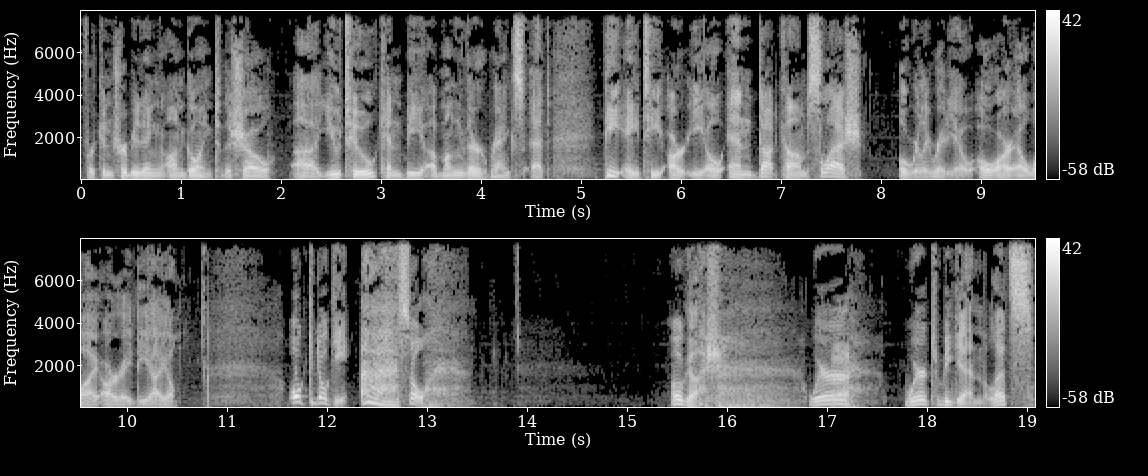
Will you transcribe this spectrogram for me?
for contributing ongoing to the show. Uh, you too can be among their ranks at p-a-t-r-e-o-n dot com slash O'Reilly Radio, O-R-L-Y-R-A-D-I-O. Okie dokie. So, oh gosh, where Yeah. where to begin? Let's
